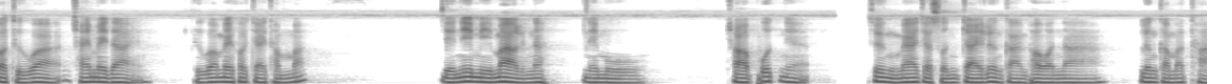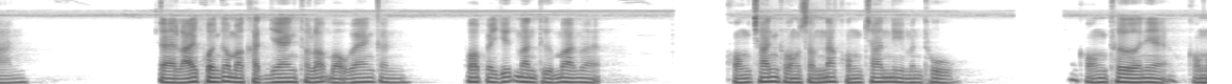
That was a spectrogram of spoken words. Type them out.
ก็ถือว่าใช้ไม่ได้ ถือว่าไม่เข้าใจธรรมะ เดี๋ยวนี้มีมากเลยนะ ในหมู่ชาวพุทธเนี่ยซึ่งแม้จะสนใจเรื่องการภาวนา เรื่องกรรมฐาน แต่หลายคนก็มาขัดแย้งทะเลาะเบาแวงกัน เพราะไปยึดมั่นถือมั่นว่า ของชั้นของสำนักของชั้นนี่มันถูก ของเธอเนี่ยของ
